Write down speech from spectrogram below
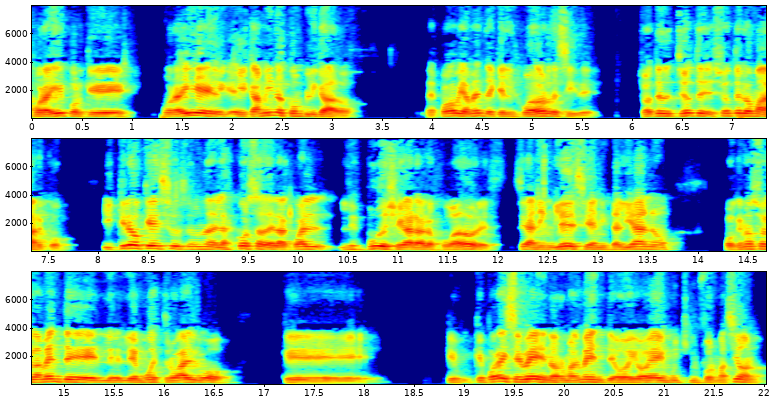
por ahí porque por ahí el, camino es complicado. Después, obviamente, que el jugador decide. Yo te, yo te, yo te lo marco. Y creo que eso es una de las cosas de la cual les pude llegar a los jugadores, sea en inglés, sea en italiano, porque no solamente le, muestro algo que, que, por ahí se ve normalmente, hoy, hoy hay mucha información,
